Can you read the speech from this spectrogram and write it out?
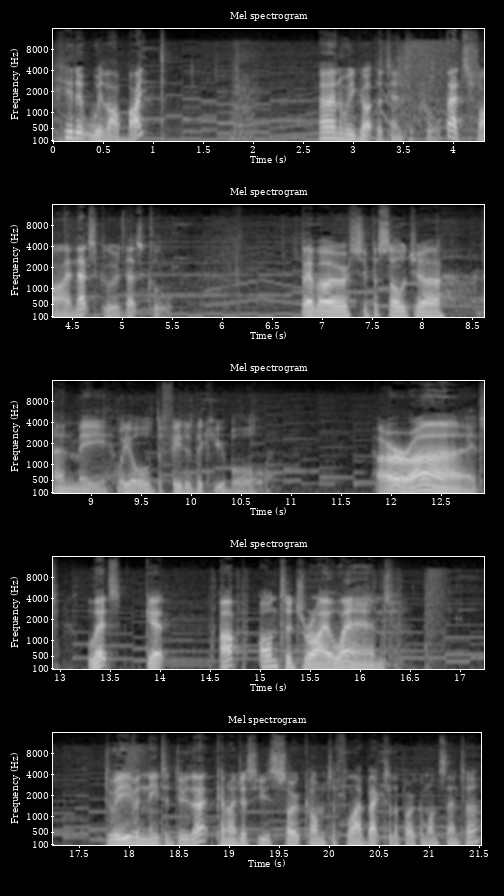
Hit it with a bite. And we got the Tentacruel. That's fine. That's good. That's cool. Bebo, Super Soldier, and me. We all defeated the cue ball. Alright. Let's get up onto dry land. Do we even need to do that? Can I just use SOCOM to fly back to the Pokemon Center?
